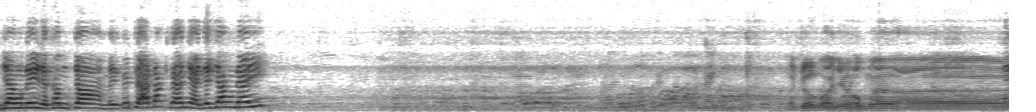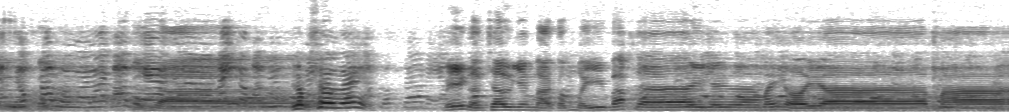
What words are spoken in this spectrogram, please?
Dân đi thì không cho mày cứ trả đất ra nhà cho dân đi. Hồi trước Hoàng Như Hùng á cũng, bao là bao nhiêu luật sư ấy biết luật sư nhưng mà cũng bị bắt như mấy người ờ, mà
